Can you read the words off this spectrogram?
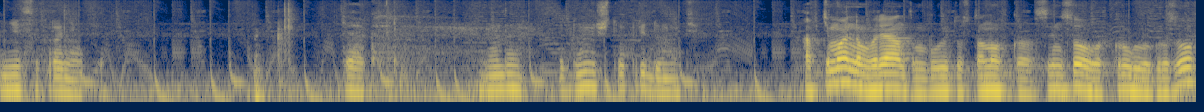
Не сохранился. Так, надо подумать, что придумать. Оптимальным вариантом будет установка свинцовых круглых грузов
